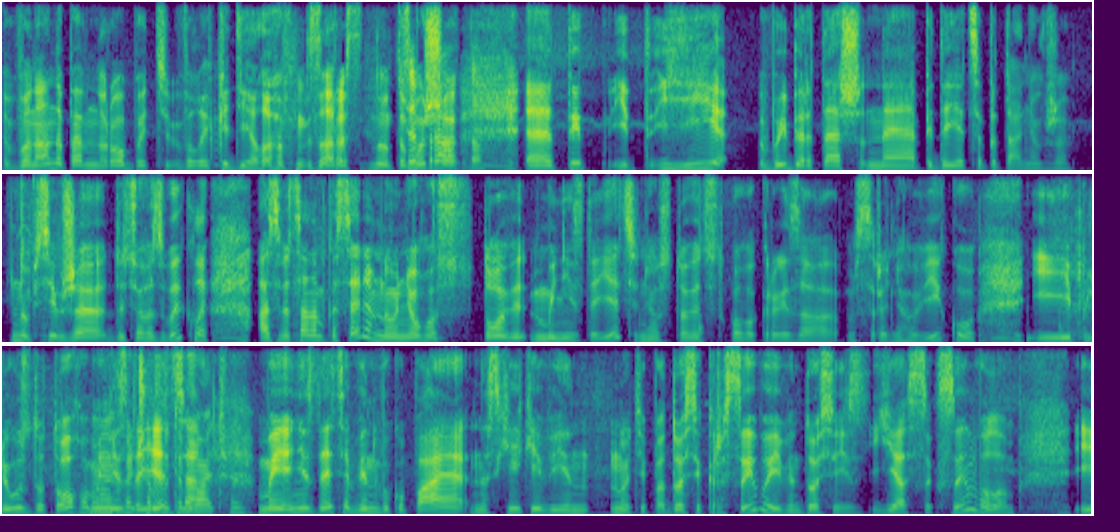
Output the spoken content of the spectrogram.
вона напевно робить велике діло зараз. Ну тому Це що е, ти її вибір теж не піддається питанню вже. Ну всі вже до цього звикли. А з Венсаном Каселем, ну у нього 100, мені здається, у нього 100% криза середнього віку. І плюс до того, мені здається, мені здається, він викупає, наскільки він ну, типа, досі красивий, він досі є секс-символом. І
